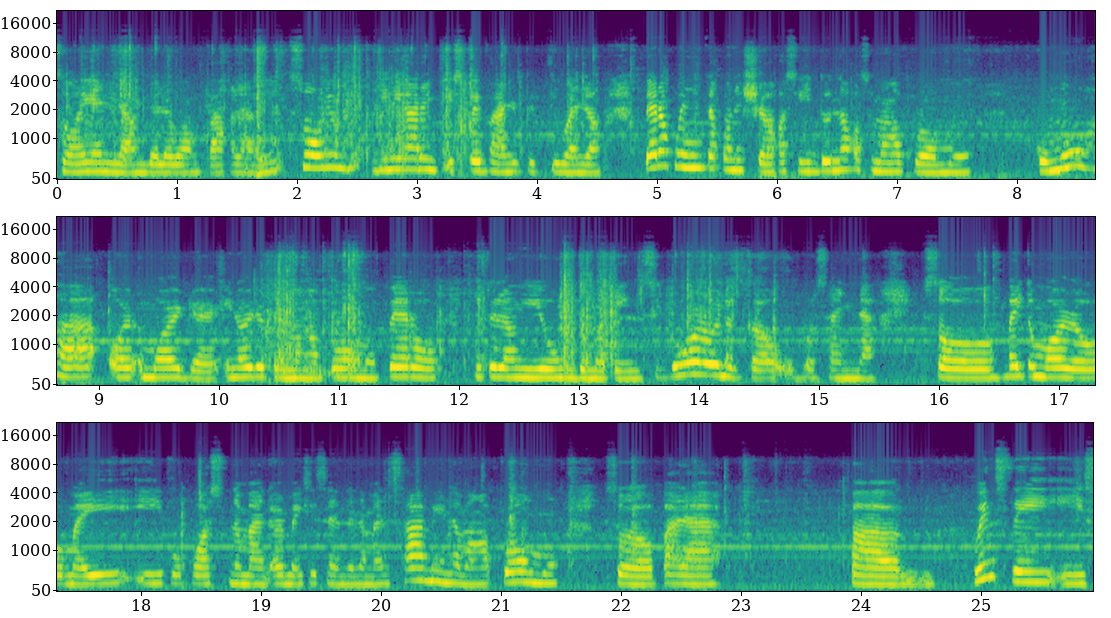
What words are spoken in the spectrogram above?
So, ayan lang, dalawang pack lang. So, yung binayaran ko is 551 lang. Pero kwenta ko na siya kasi doon ako sa mga promo kumuha or umorder in order ko mga promo. Pero, ito lang yung dumating. Siguro, nagkaubusan na. So, by tomorrow, may ipopost naman or may sisend na naman sa amin ng mga promo. So, para pag Wednesday is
